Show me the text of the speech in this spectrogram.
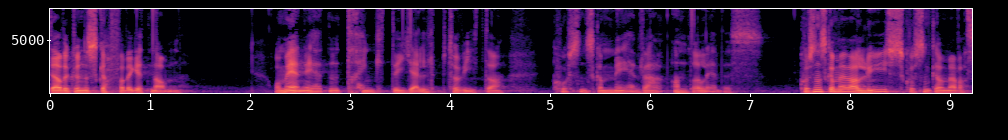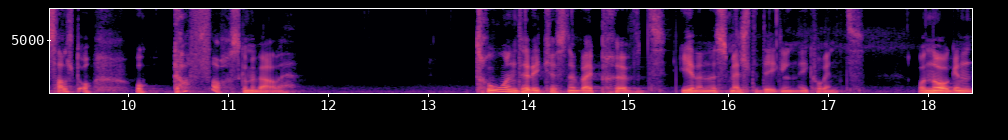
Der du kunne skaffe deg et navn. Og menigheten trengte hjelp til å vite hvordan skal vi være annerledes. Hvordan skal vi være lys, hvordan skal vi være salt, og, og hvorfor skal vi være det? Troen til de kristne ble prøvd i denne smeltedigelen i Korint. Og noen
